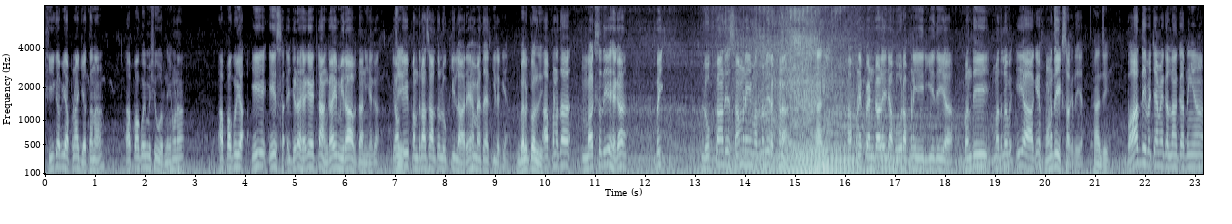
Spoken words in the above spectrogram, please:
ਠੀਕ ਆ ਵੀ ਆਪਣਾ ਯਤਨ ਆ ਆਪਾਂ ਕੋਈ ਮਸ਼ਹੂਰ ਨਹੀਂ ਹੋਣਾ ਆਪਾਂ ਕੋਈ ਇਹ ਇਹ ਜਿਹੜਾ ਹੈਗਾ ਇਹ ਢੰਗ ਆ ਇਹ ਮੇਰਾ ਆਪਦਾ ਨਹੀਂ ਹੈਗਾ ਕਿਉਂਕਿ ਜੀ। ਇਹ 15 ਸਾਲ ਤੋਂ ਲੋਕੀ ਲਾ ਰਹੇ ਆ ਮੈਂ ਤਾਂ ਐਤਕੀ ਲੱਗਿਆ ਬਿਲਕੁਲ ਜੀ ਆਪਣਾ ਤਾਂ ਮਕਸਦ ਇਹ ਹੈਗਾ ਬਈ ਲੋਕਾਂ ਦੇ ਸਾਹਮਣੇ ਮਤਲਬ ਇਹ ਰੱਖਣਾ। ਹਾਂਜੀ। ਆਪਣੇ ਪਿੰਡ ਵਾਲੇ ਜਾਂ ਹੋਰ ਆਪਣੇ ਏਰੀਏ ਦੇ ਆ ਬੰਦੇ ਮਤਲਬ ਇਹ ਆ ਕੇ ਹੁਣ ਦੇਖ ਸਕਦੇ ਆ। ਹਾਂਜੀ। ਬਾਅਦ ਦੇ ਵਿੱਚ ਐਵੇਂ ਗੱਲਾਂ ਕਰਨੀਆਂ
